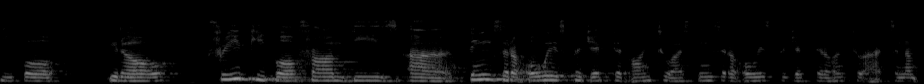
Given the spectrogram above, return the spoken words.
people, you know, free people from these uh, things that are always projected onto us, things that are always projected onto us. And I'm,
